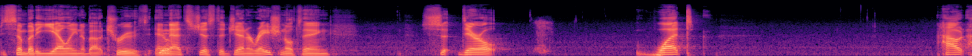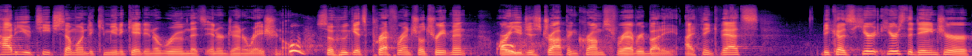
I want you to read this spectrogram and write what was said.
somebody yelling about truth, and Yep. that's just a generational thing. So, Darrell, what? How, how do you teach someone to communicate in a room that's intergenerational? Whew. So who gets preferential treatment, or are you just dropping crumbs for everybody? I think that's because here here's the danger.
